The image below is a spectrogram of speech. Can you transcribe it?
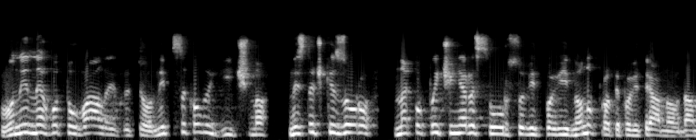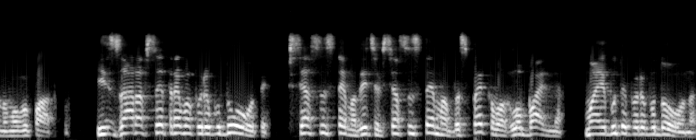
вони не готувалися до цього ні психологічно, ні з точки зору накопичення ресурсу відповідно, ну протиповітряного в даному випадку. І зараз все треба перебудовувати. Вся система дивіться, вся система безпекова, глобальна має бути перебудована.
